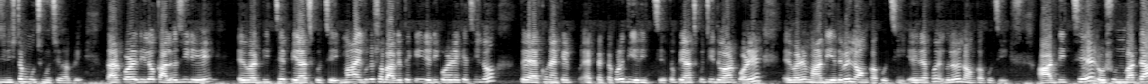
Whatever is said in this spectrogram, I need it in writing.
জিনিসটা মুচমুচে হবে। তারপরে দিল কালো জিরে, এবার দিচ্ছে পেঁয়াজ কুচি। মা এগুলো সব আগে থেকেই রেডি করে রেখেছিল। তো এখন এক, একটা একটা করে দিয়ে দিচ্ছে। তো পেঁয়াজ কুচি দেওয়ার পরে এবারে মা দিয়ে দেবে লঙ্কা কুচি। এই দেখো, এগুলো লঙ্কা কুচি। আর দিচ্ছে রসুন বাটা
